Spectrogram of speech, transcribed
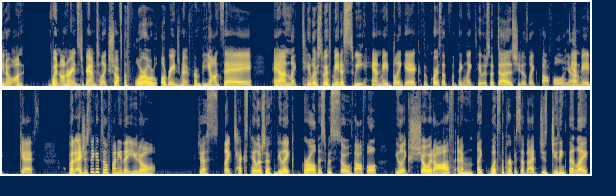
you know, on went on her Instagram to like show off the floral arrangement from Beyonce. And like Taylor Swift made a sweet handmade blanket because, of course, that's something like Taylor Swift does. She does like thoughtful Yeah. handmade gifts. But I just think it's so funny that you don't just like text Taylor Swift and be like, girl, this was so thoughtful. You like show it off. And I'm like, what's the purpose of that? Do, do you think that like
